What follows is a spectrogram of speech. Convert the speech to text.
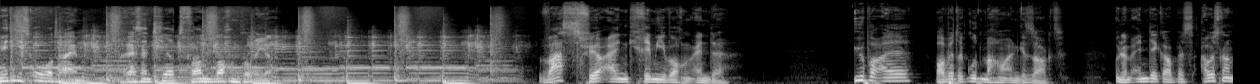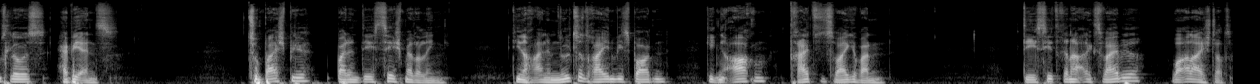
Middies Overtime, präsentiert vom Wochenkurier. Was für ein Krimi-Wochenende. Überall war wieder Gutmachung angesagt. Und am Ende gab es ausnahmslos Happy Ends. Zum Beispiel bei den DSC Schmetterlingen, die nach einem 0 zu 3 in Wiesbaden gegen Aachen 3 zu 2 gewannen. DSC-Trainer Alex Weibel war erleichtert.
